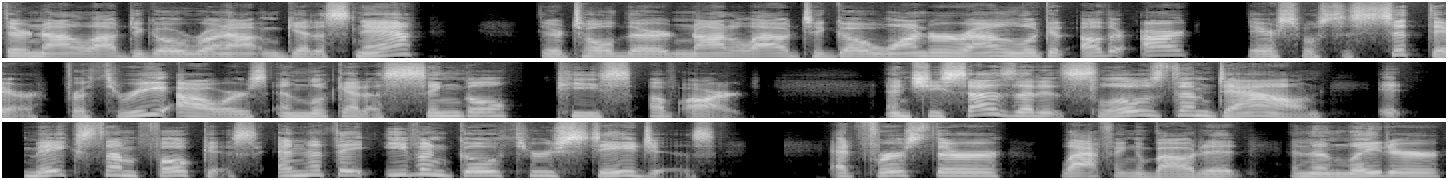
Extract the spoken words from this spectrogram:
They're not allowed to go run out and get a snack. They're told they're not allowed to go wander around and look at other art. They're supposed to sit there for three hours and look at a single piece of art. And she says that it slows them down, it makes them focus, and that they even go through stages. At first, they're laughing about it, and then later,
